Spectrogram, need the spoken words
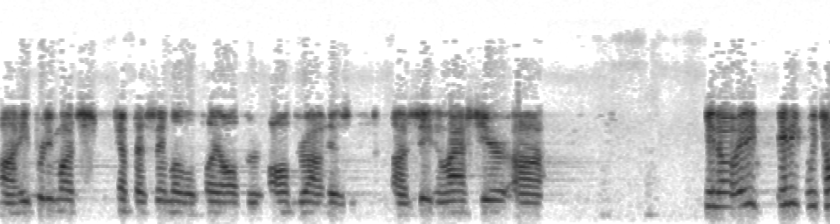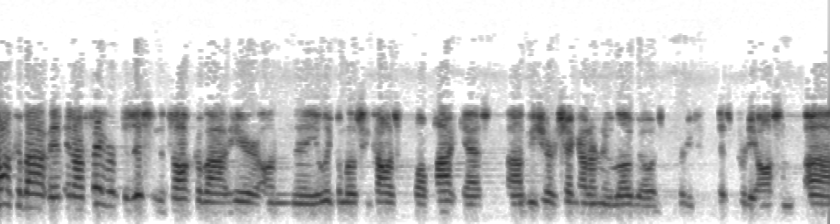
Uh, he pretty much kept that same level of play all through all throughout his uh, season last year. Uh, you know, any, any, we talk about, in our favorite position to talk about here on the Legal Motion College Football Podcast, uh, be sure to check out our new logo. It's pretty, it's pretty awesome. Uh,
